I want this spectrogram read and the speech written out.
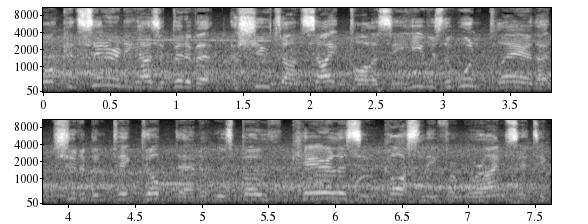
Well, considering he has a bit of a, a shoot-on-sight policy, he was the one player that should have been picked up then. It was both careless and costly from where I'm sitting.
